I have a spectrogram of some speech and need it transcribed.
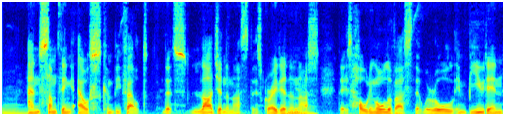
mm. and something else can be felt that's larger than us, that's greater than us, that is holding all of us, that we're all imbued in,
